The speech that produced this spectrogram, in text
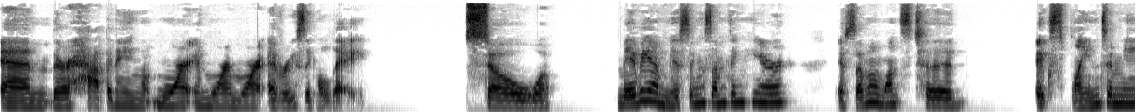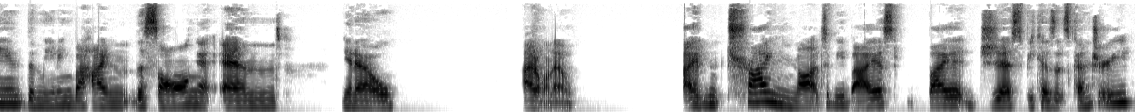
and they're happening more and more and more every single day. So maybe I'm missing something here. If someone wants to explain to me the meaning behind the song and, you know, I don't know. I'm trying not to be biased by it just because it's country.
